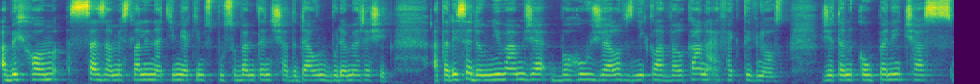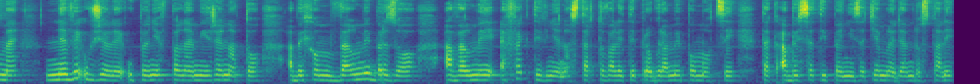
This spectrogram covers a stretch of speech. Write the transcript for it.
abychom se zamysleli nad tím, jakým způsobem ten shutdown budeme řešit. A tady se domnívám, že bohužel vznikla velká neefektivnost, že ten koupený čas jsme nevyužili úplně v plné míře na to, abychom velmi brzo a velmi efektivně nastartovali ty programy pomoci, tak aby se ty peníze těm lidem dostaly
